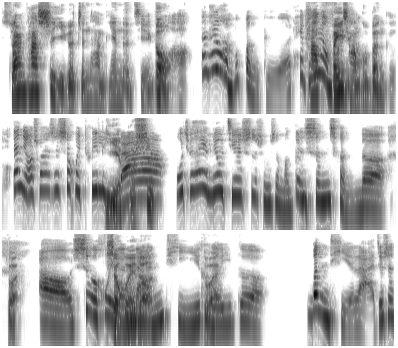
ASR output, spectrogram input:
虽然它是一个侦探片的结构啊，但它又很不本格，它也不是它那种非常不本格。但你要说它是社会推理也吧，不是我觉得它也没有揭示出什么更深层的对呃社会社会的难题和一个问题来，就是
